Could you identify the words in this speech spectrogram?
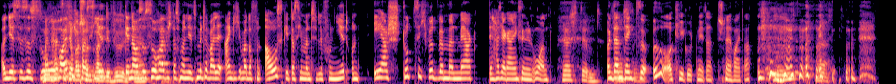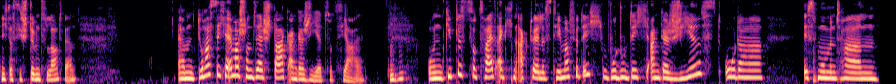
Und jetzt ist es so häufig passiert. Gewöhnt, genau, ja. es ist so häufig, dass man jetzt mittlerweile eigentlich immer davon ausgeht, dass jemand telefoniert und eher stutzig wird, wenn man merkt, der hat ja gar nichts in den Ohren. Ja, stimmt. Und dann ja, denkt stimmt. so, oh, okay, gut, nee, dann schnell weiter. Mhm. Ja. nicht, dass die Stimmen zu laut werden. Ähm, du hast dich ja immer schon sehr stark engagiert sozial. Mhm. Und gibt es zurzeit eigentlich ein aktuelles Thema für dich, wo du dich engagierst oder ist momentan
